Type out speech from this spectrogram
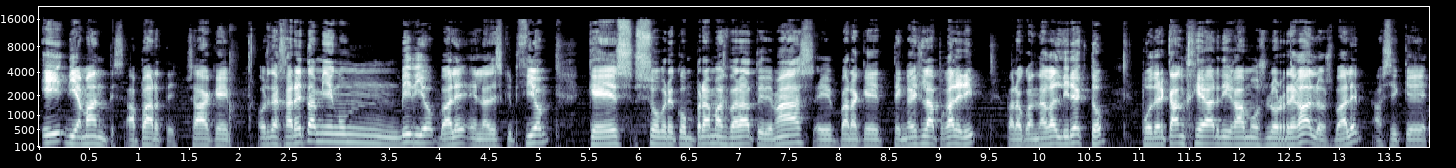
y diamantes, aparte, o sea que... Os dejaré también un vídeo, ¿vale? En la descripción que es sobre comprar más barato y demás, eh, para que tengáis la App Gallery, para cuando haga el directo, poder canjear, digamos, los regalos, ¿vale? Así que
